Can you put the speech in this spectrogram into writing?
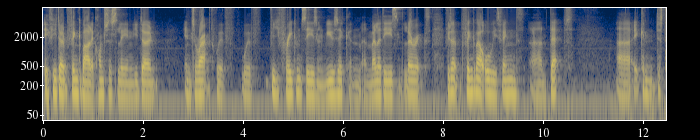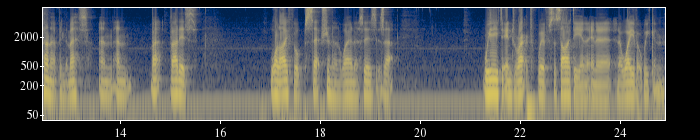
if you don't think about it consciously and you don't interact with with the frequencies and music and, and melodies and lyrics, if you don't think about all these things and depths, uh, it can just turn up in the mess. And and that that is what I feel perception and awareness is is that we need to interact with society in in a in a way that we can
